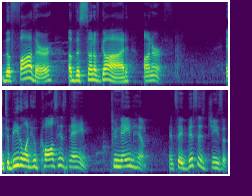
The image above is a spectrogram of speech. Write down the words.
the father of the Son of God on earth. And to be the one who calls his name, to name him, and say, This is Jesus.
